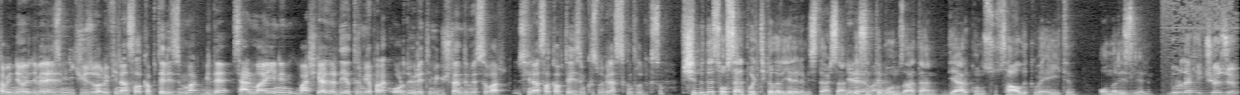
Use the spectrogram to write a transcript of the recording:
Tabii neoliberalizmin iki yüzü var. Bir finansal kapitalizm var. Bir de sermayenin başka yerlerde yatırım yaparak orada üretimi güçlendirmesi var. Finansal kapitalizm kısmı biraz sıkıntılı bir kısım. Şimdi de sosyal politikalara gelelim istersen. Gelelim, Besin aynen. Tebuğ'un zaten diğer konusu sağlık ve eğitim. Onları izleyelim. Buradaki çözüm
